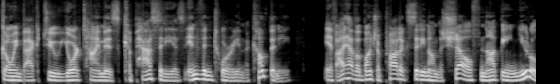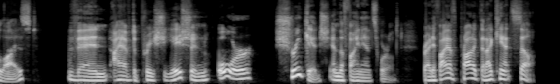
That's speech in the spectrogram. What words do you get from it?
going back to your time as capacity as inventory in the company, if I have a bunch of products sitting on the shelf not being utilized, then I have depreciation or shrinkage in the finance world, right? If I have product that I can't sell,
